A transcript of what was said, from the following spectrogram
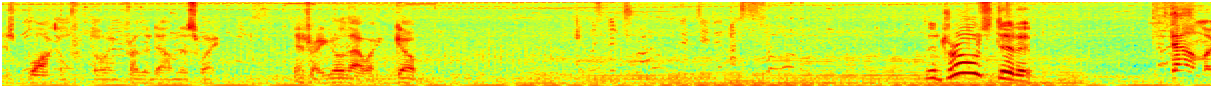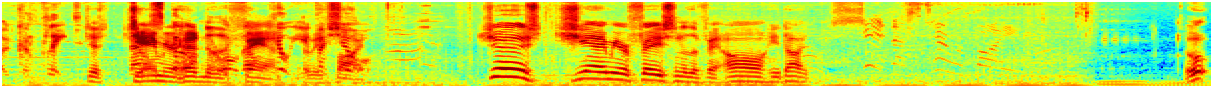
Just block them from going further down this way. That's right, go that way. Go. The drones did it. Download complete. Just Now jam your head into the fan. kill you It'll be fine. sure. Just jam your face into the fan. Oh, he died. Shit, that's terrifying. Oh.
